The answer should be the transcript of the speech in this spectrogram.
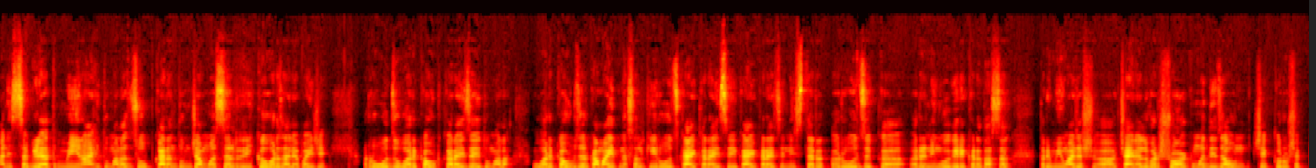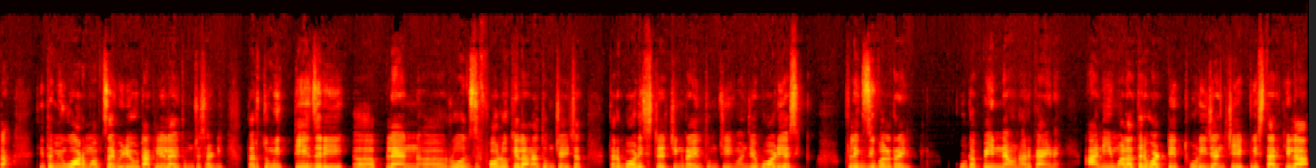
आणि सगळ्यात मेन आहे तुम्हाला झोप कारण तुमच्या मसल रिकवर झाल्या पाहिजे. रोज वर्कआउट करायचं आहे तुम्हाला. वर्कआउट जर का माहीत नसेल की रोज काय करायचं आहे काय करायचं निस्तर रोज क रनिंग वगैरे करत असाल तर मी माझ्या चॅनलवर शॉर्टमध्ये जाऊन चेक करू शकता. तिथं मी वॉर्मअपचा व्हिडिओ टाकलेला आहे तुमच्यासाठी. तर तुम्ही ते जरी प्लॅन रोज फॉलो केला ना तुमच्या ह्याच्यात तर बॉडी स्ट्रेचिंग राहील तुमची म्हणजे बॉडी अशी फ्लेक्झिबल राहील. कुठं पेन नाही होणार काय नाही. आणि मला तर वाटते थोडी ज्यांची एकवीस तारखेला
